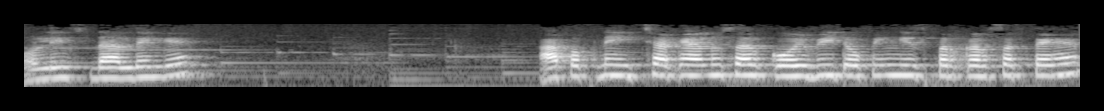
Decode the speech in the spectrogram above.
ऑलिव्स डाल देंगे। आप अपनी इच्छा के अनुसार कोई भी टॉपिंग इस पर कर सकते हैं।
